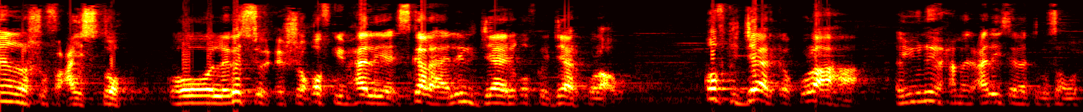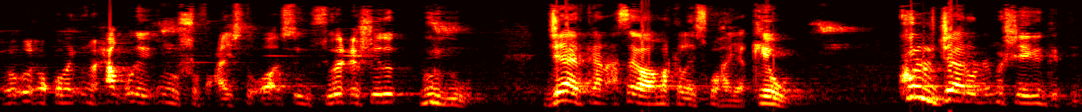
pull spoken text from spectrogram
in la shufcaysto oo laga soo cesho qofkii maxaa la iska lahaa liljaari qofka jaar kula ah qofkii jaarka kula ahaa ayuu nebi maxamed alayh salaatu wasalam wuxuu u xukumay inuu xaq u leeyay inuu shufcaysto oo isagu soo ceshado gurigooda. Jaarkan asagaaba marka laysku haya keew. Kul jaar oo dhan ma sheegan kartid.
